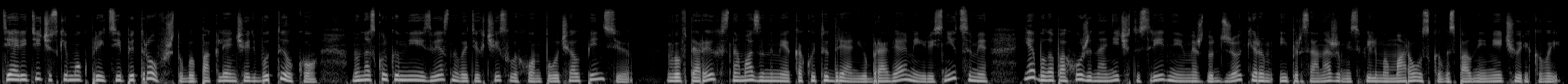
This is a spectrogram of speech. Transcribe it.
Теоретически мог прийти Петров, чтобы поклянчить бутылку, но, насколько мне известно, в этих числах он получал пенсию. Во-вторых, с намазанными какой-то дрянью бровями и ресницами я была похожа на нечто среднее между Джокером и персонажем из фильма «Морозко» в исполнении Чуриковой.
